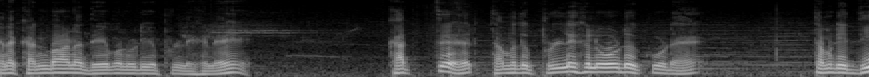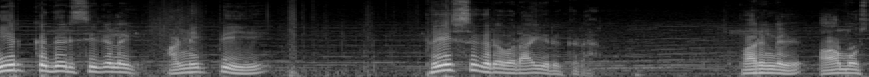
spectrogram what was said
எனக்கு அன்பான தேவனுடைய பிள்ளைகளே கத்தர் தமது பிள்ளைகளோடு கூட தம்முடைய தீர்க்கதரிசிகளை அனுப்பி பேசுகிறவராய் இருக்கிறார். பாருங்கள் ஆமோஸ்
